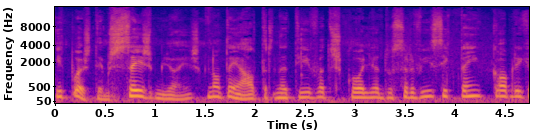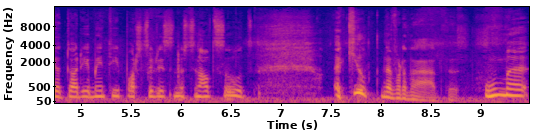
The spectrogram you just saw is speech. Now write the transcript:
E depois temos 6 milhões que não têm alternativa de escolha do serviço e que têm que obrigatoriamente ir para o Serviço Nacional de Saúde. Aquilo que, na verdade, uma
